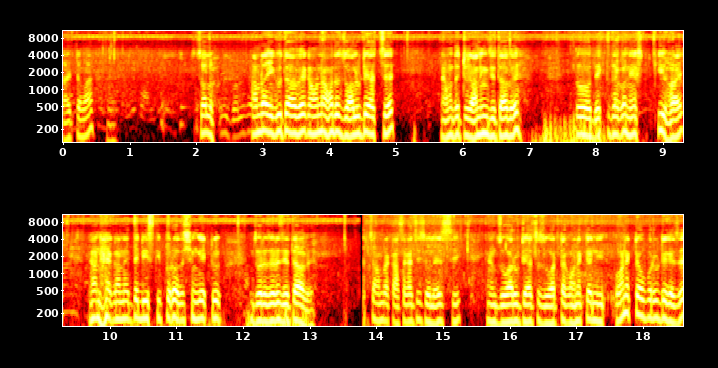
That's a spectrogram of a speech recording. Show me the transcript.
লাইটটা মার। হ্যাঁ। চলো আমরা এগুতে হবে কেননা আমাদের জল উঠে যাচ্ছে আমাদের একটু রানিং যেতে হবে। তো দেখতে থাকো নেক্সট কি হয় কারণ এখানেতে ডিসক্রিপ করে ওদের সঙ্গে একটু জোরে জোরে যেতে হবে। আচ্ছা আমরা কাছাকাছি চলে এসেছি। কারণ জোয়ার উঠে আছে জোয়ারটা অনেকটা অনেকটা উপরে উঠে গেছে।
